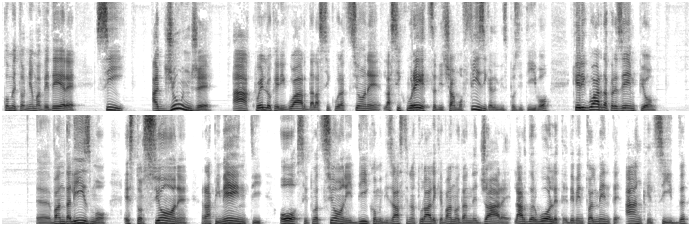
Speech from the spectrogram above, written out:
come torniamo a vedere, si aggiunge a quello che riguarda l'assicurazione, la sicurezza, diciamo, fisica del dispositivo, che riguarda per esempio eh, vandalismo, estorsione, rapimenti o situazioni di come disastri naturali che vanno a danneggiare l'hardware wallet ed eventualmente anche il SID,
